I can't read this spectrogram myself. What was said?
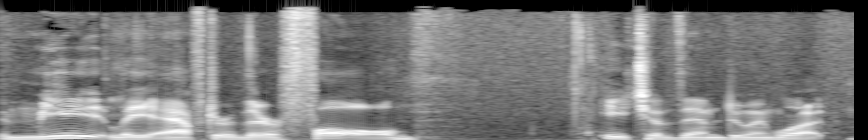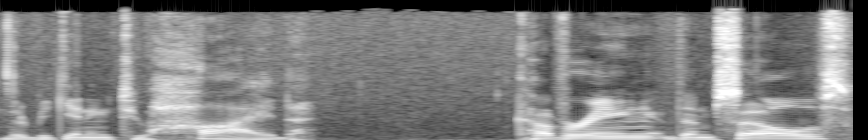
immediately after their fall, each of them doing what? They're beginning to hide, covering themselves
